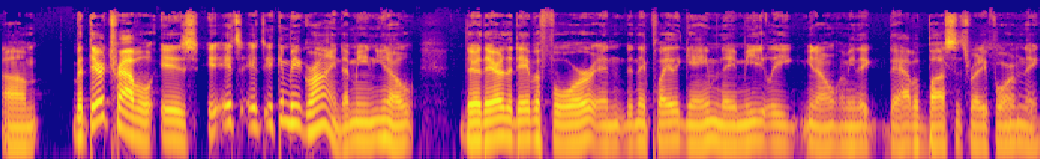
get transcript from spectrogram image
Um, but their travel is it, it's it, it can be a grind. I mean, you know, they're there the day before, and then they play the game, and they immediately, you know, I mean, they they have a bus that's ready for them. They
